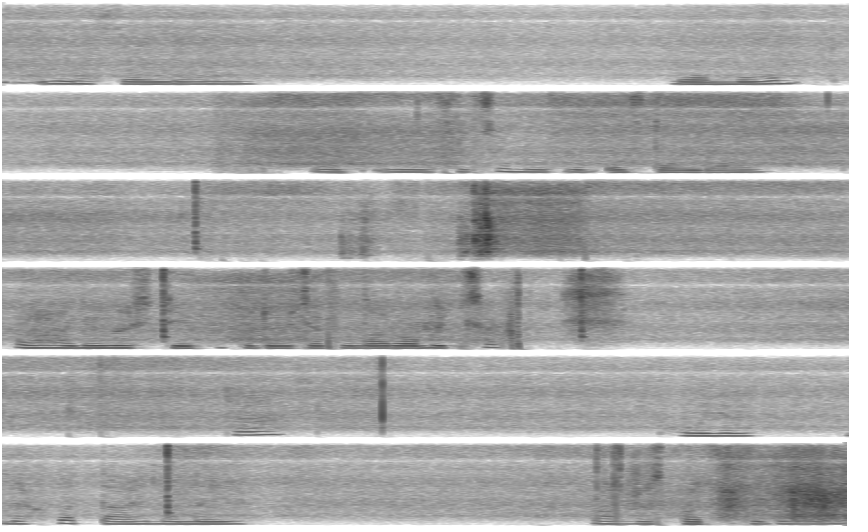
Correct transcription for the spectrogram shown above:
І оставляємо. Ремонт. Ось, і ось це ми оставляємо. Ага, на стійку, подивіться, як вона робиться. Так. Понял. Не хватає на неї. А вже спати подумала.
